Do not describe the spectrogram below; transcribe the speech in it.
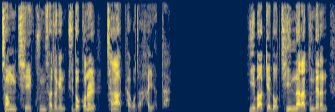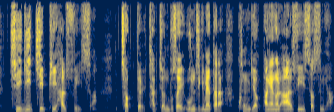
정치 군사적인 주도권을 장악하고자 하였다. 이 밖에도 진나라 군대는 지기지피할 수 있어 적들 작전 부서의 움직임에 따라 공격 방향을 알 수 있었으며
